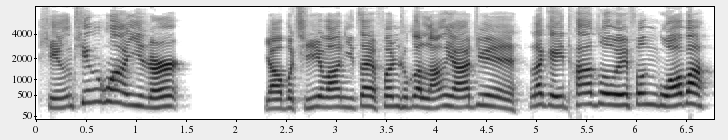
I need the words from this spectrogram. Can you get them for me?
挺听话一人儿。要不齐王，你再分出个琅琊郡来给他作为封国吧。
